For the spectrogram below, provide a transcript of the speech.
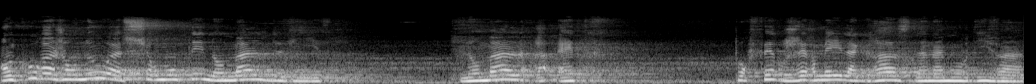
Encourageons-nous à surmonter nos mal de vivre, nos mal à être, pour faire germer la grâce d'un amour divin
